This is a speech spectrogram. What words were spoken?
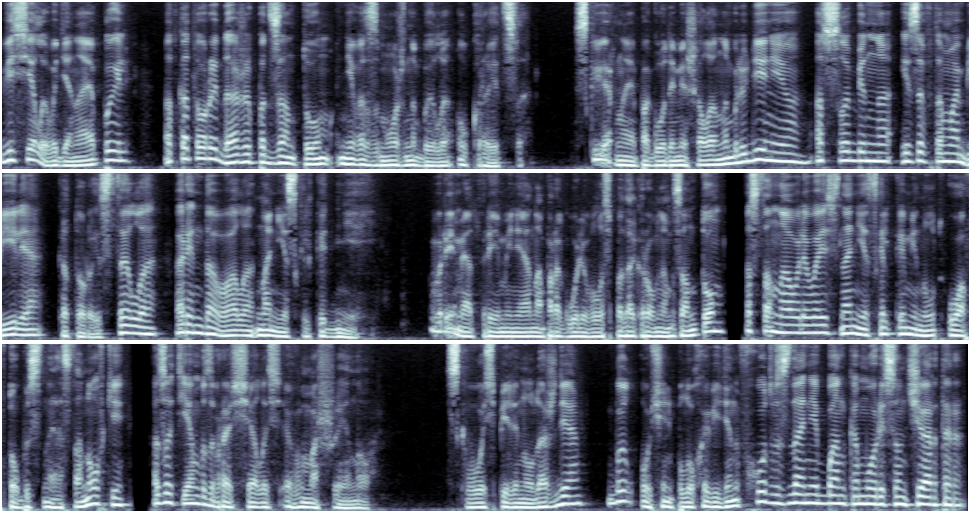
висела водяная пыль, от которой даже под зонтом невозможно было укрыться. Скверная погода мешала наблюдению, особенно из автомобиля, который Стелла арендовала на несколько дней. Время от времени она прогуливалась под огромным зонтом, останавливаясь на несколько минут у автобусной остановки а затем возвращалась в машину. Сквозь пелену дождя был очень плохо виден вход в здание банка Моррисон Чартер,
